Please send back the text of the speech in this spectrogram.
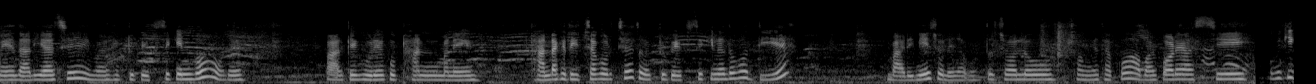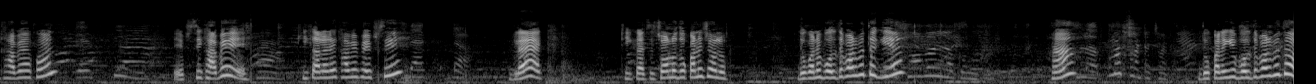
মেয়ে দাঁড়িয়ে আছে। এবার একটু পেপসি কিনবো ওদের পার্কে ঘুরে খুব ঠান্ডা মানে ঠান্ডা খেতে ইচ্ছা করছে তো একটু পেপসি কিনে দেবো দিয়ে বাড়ি নিয়ে চলে যাব। তো চলো সঙ্গে থাকো আবার পরে আসছি। তুমি কি খাবে এখন? পেপসি। খাবে? কি কালারে খাবে পেপসি? ব্ল্যাক? ঠিক আছে, চলো দোকানে চলো। দোকানে বলতে পারবে তো গিয়ে? হ্যাঁ? দোকানে গিয়ে বলতে পারবে তো?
